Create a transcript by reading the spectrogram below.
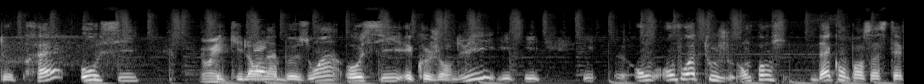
de près aussi. Et qu'il en a besoin aussi. Et qu'aujourd'hui il- il- il- on, on voit toujours on pense dès qu'on pense à Steph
